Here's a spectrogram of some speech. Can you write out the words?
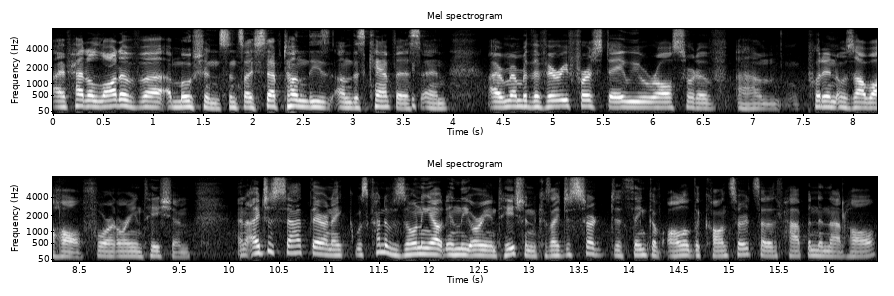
I've had a lot of uh, emotions since I stepped on these on this campus, and I remember the very first day we were all sort of um, put in Ozawa Hall for an orientation, and I just sat there and I was kind of zoning out in the orientation because I just started to think of all of the concerts that have happened in that hall,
